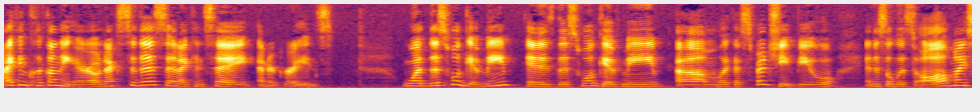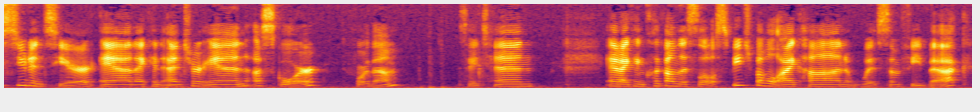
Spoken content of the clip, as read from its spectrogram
I can click on the arrow next to this and I can say enter grades. What this will give me is this will give me um, like a spreadsheet view and this will list all of my students here and I can enter in a score for them, say 10, and I can click on this little speech bubble icon with some feedback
